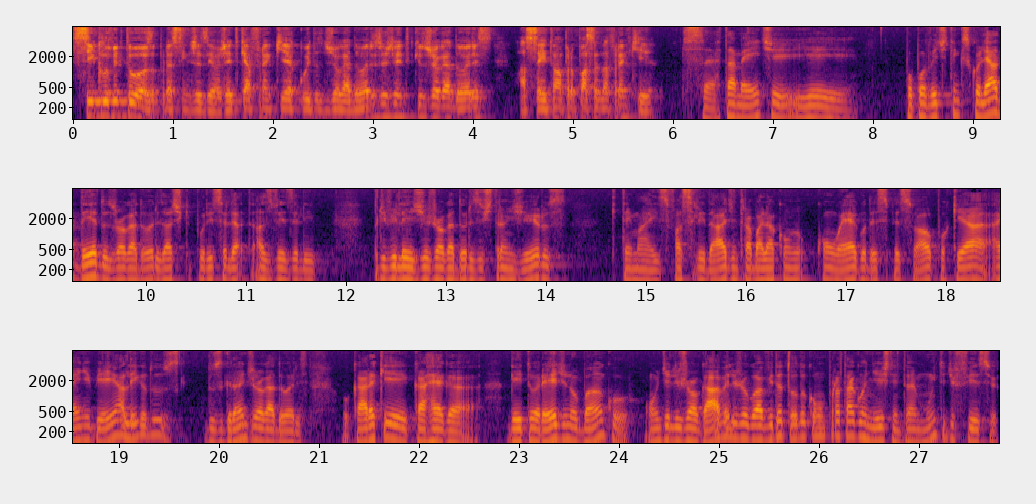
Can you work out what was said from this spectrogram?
ciclo virtuoso, por assim dizer, o jeito que a franquia cuida dos jogadores e o jeito que os jogadores aceitam a proposta da franquia. Certamente, e Popovich tem que escolher a dedo os jogadores, acho que por isso ele às vezes ele privilegia jogadores estrangeiros que tem mais facilidade em trabalhar com, com o ego desse pessoal, porque a, a NBA é a liga dos, dos grandes jogadores. O cara que carrega Gatorade no banco, onde ele jogava, ele jogou a vida toda como protagonista, então é muito difícil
